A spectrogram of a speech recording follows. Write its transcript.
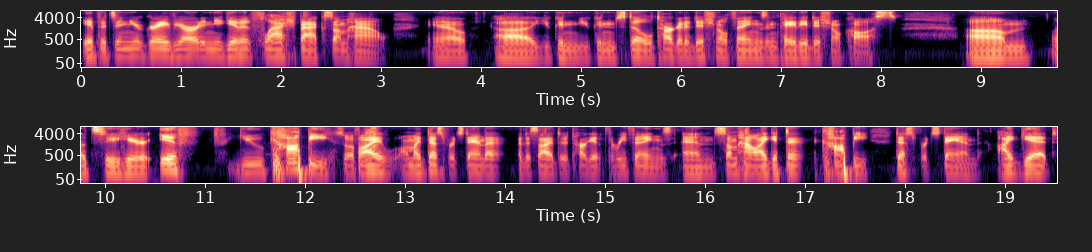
if it's in your graveyard and you give it flashback somehow, you know, uh, you can you can still target additional things and pay the additional costs. Um, let's see here. If you copy, so if I on my desperate stand I, decide to target three things and somehow I get to copy desperate stand, I get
